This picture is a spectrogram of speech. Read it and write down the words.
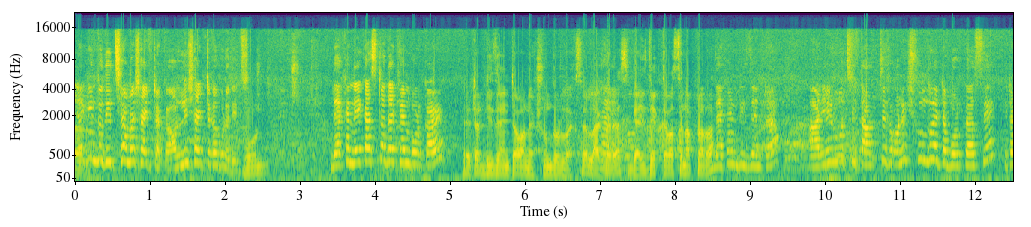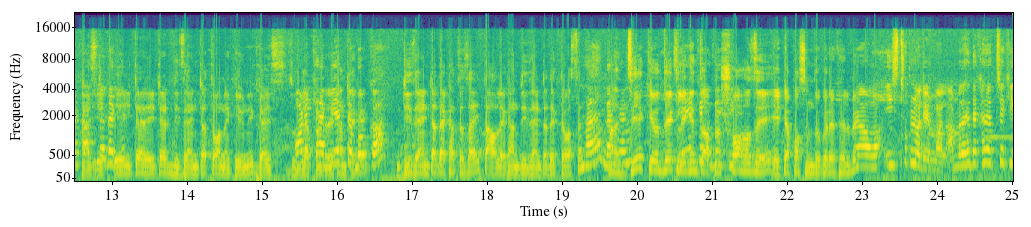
এটা কিন্তু দিচ্ছে আমরা ষাট টাকা অনলি ষাট টাকা করে দিচ্ছি। দেখেন এই কাজটা দেখেন বোরকার। এটার ডিজাইনটা অনেক সুন্দর লাগছে লাক্সারিয়াস গাইজ দেখতে পাচ্ছেন আপনারা? দেখেন ডিজাইনটা। আর এর তার চেয়ে অনেক সুন্দর একটা বোরকা আছে। এটার হ্যাঁ কাজটা দেখেন। এইটার এইটার ডিজাইনটা তো অনেক ইউনিক গাইস যদি অনেক আপনাদের এখান থেকে ডিজাইনটা দেখাতে চাই তাহলে এখান ডিজাইনটা দেখতে পাচ্ছেন। হ্যাঁ, মানে যে কেউ দেখলে কিন্তু আপনার সহজে এটা পছন্দ করে ফেলবে। স্টক লটের মাল। আমরা দেখা যাচ্ছে কি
